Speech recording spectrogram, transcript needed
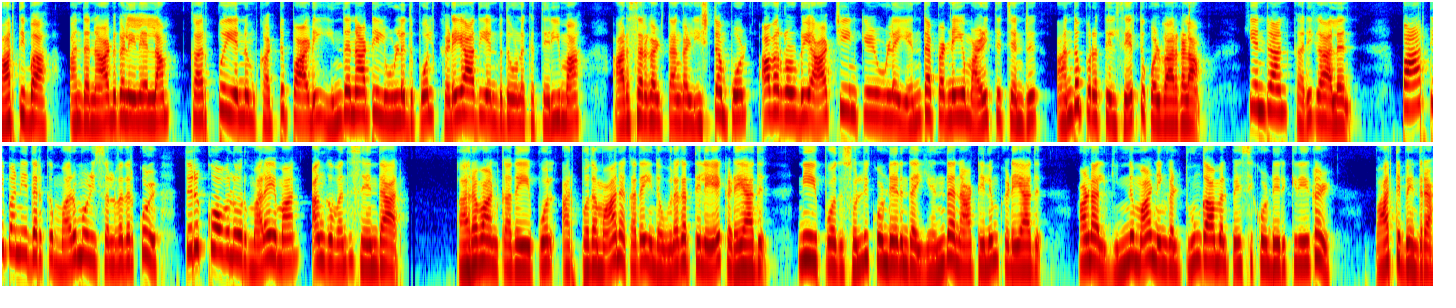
பார்த்திபா அந்த நாடுகளிலெல்லாம் கற்பு என்னும் கட்டுப்பாடு இந்த நாட்டில் உள்ளது போல் கிடையாது என்பது உனக்கு தெரியுமா? அரசர்கள் தங்கள் இஷ்டம் போல் அவர்களுடைய ஆட்சியின் கீழ் உள்ள எந்த பெண்ணையும் அழைத்துச் சென்று அந்த புறத்தில் சேர்த்துக் கொள்வார்களாம் என்றான் கரிகாலன். பார்த்திபன் இதற்கு மறுமொழி சொல்வதற்குள் திருக்கோவலூர் மலையமான் அங்கு வந்து சேர்ந்தார். அரவான் கதையைப் போல் அற்புதமான கதை இந்த உலகத்திலேயே கிடையாது. நீ இப்போது சொல்லிக் கொண்டிருந்த எந்த நாட்டிலும் கிடையாது. ஆனால் இன்னுமா நீங்கள் தூங்காமல் பேசிக் கொண்டிருக்கிறீர்கள்? பார்த்திபேந்திரா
